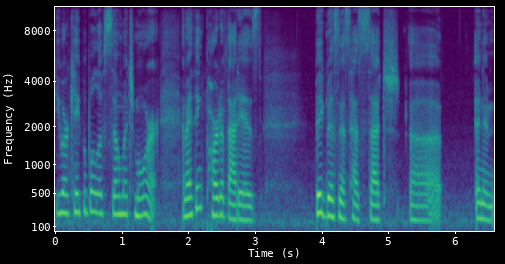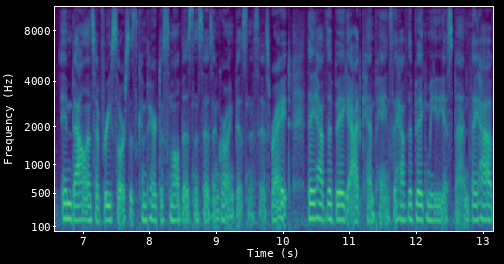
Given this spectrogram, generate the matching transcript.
You are capable of so much more. And I think part of that is big business has such uh, an Im- imbalance of resources compared to small businesses and growing businesses, right? They have the big ad campaigns, they have the big media spend, they have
